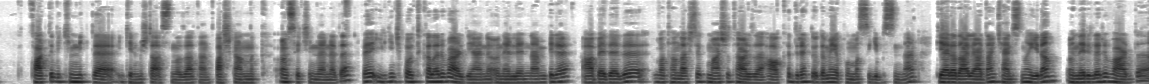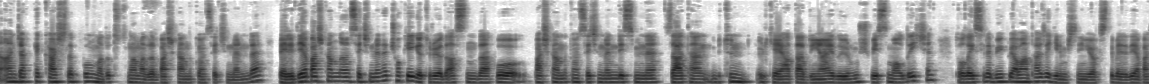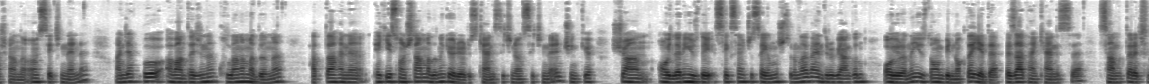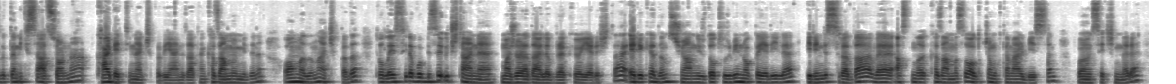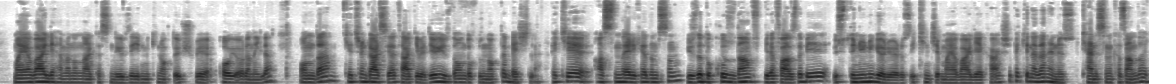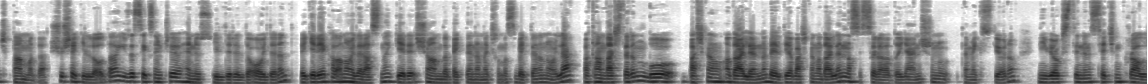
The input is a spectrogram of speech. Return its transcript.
farklı bir kimlikle girmişti aslında zaten başkanlık ön seçimlerine de ve ilginç politikaları vardı. Yani önerilerinden biri ABD'de vatandaşlık maaşı tarzı halka direkt ödeme yapılması gibisinden diğer adaylardan kendisini ayıran önerileri vardı. Ancak pek karşılık bulmadı, tutunamadı başkanlık ön seçimlerinde. Belediye başkanlığı ön seçimlerine çok iyi götürüyordu aslında. Bu başkanlık ön seçimlerinin de ismini zaten bütün ülkeye hatta dünyaya duyurmuş bir isim olduğu için dolayısıyla büyük bir avantajla girmişti New York City Belediye Başkanlığı ön seçimlerine. Ancak bu avantajını kullanamadığını hatta hani pek iyi sonuçlanmadığını görüyoruz kendisi için ön seçimlerin. Çünkü şu an oyların %83'ü sayılmış durumda ve Andrew Young'un oy oranı %11.7 ve zaten kendisi sandıklar açıldıktan 2 saat sonra kaybettiğini açıkladı. Yani zaten kazanma ümidini olmadığını açıkladı. Dolayısıyla bu bizi 3 tane majör adayla bırakıyor yarışta. Eric Adams şu an %31.7 ile birinci sırada ve aslında kazanması oldukça muhtemel bir isim bu ön seçimlere. Maya Wiley hemen onun arkasında %22.3 bir oy oranıyla. Onu da Catherine Garcia takip ediyor %19.5 ile. Peki aslında Eric Adams'ın %9'dan bile fazla bir üstünlüğünü görüyoruz ikinci Maya Wiley'e karşı. Peki neden henüz kendisini kazandığı açıklanmadı? Şu şekilde o da %83'ü henüz bildirildi oyların ve geriye kalan oylar aslında geri şu anda beklenen açılması beklenen oylar vatandaşların bu başkan adaylarını, belediye başkan adaylarını nasıl nasıl sıraladı? Yani şunu demek istiyorum. New York City'nin seçim kuralları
